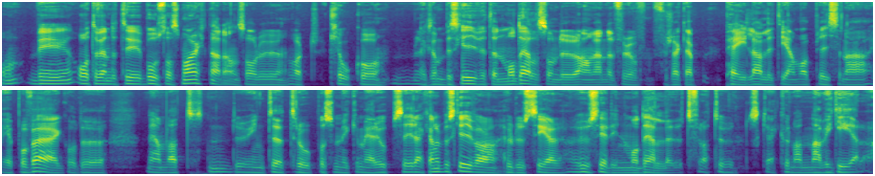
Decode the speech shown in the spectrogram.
Om vi återvänder till bostadsmarknaden så har du varit klok och liksom beskrivit en modell som du använder för att försöka pejla lite grann var priserna är på väg och du nämnde att du inte tror på så mycket mer uppsida. Kan du beskriva hur du ser, hur ser din modell ut för att du ska kunna navigera?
